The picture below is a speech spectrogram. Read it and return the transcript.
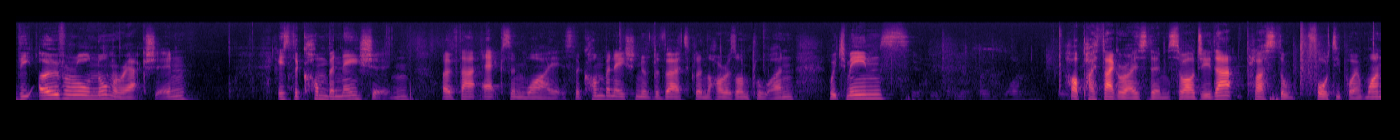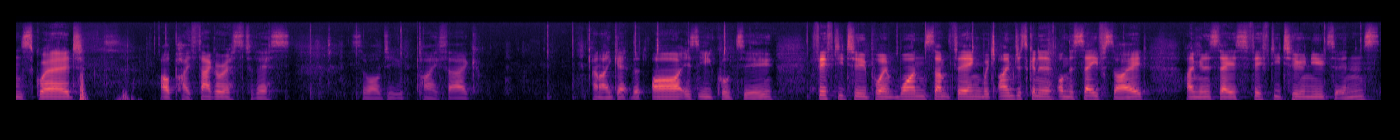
the overall normal reaction is the combination of that x and y. It's the combination of the vertical and the horizontal one, which means I'll Pythagorize them. So I'll do that plus the 40.1 squared. I'll Pythagoras to this. So I'll do Pythag. And I get that R is equal to 52.1 something, which I'm just going to, on the safe side, I'm going to say is 52 newtons.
